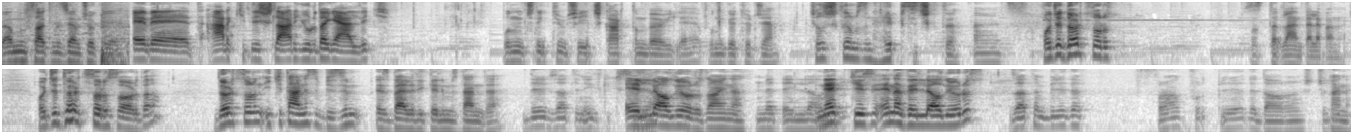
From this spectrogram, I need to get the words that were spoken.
Ben bunu saklayacağım çok iyi. Evet arkadaşlar yurda geldik. Bunun içindeki tüm şeyi çıkarttım böyle. Bunu götüreceğim. Çalıştıklarımızın hepsi çıktı. Evet. Hoca 4 soru... Sızdır lan telefonu. Hoca 4 soru sordu. 4 sorunun 2 tanesi bizim ezberlediklerimizden de. Direkt zaten ilk ikisi 50 ya. alıyoruz aynen. Net 50 alıyoruz. Net kesin en az 50 alıyoruz. Zaten biri de Frankfurt biri de davranışçılıktı. Aynen.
